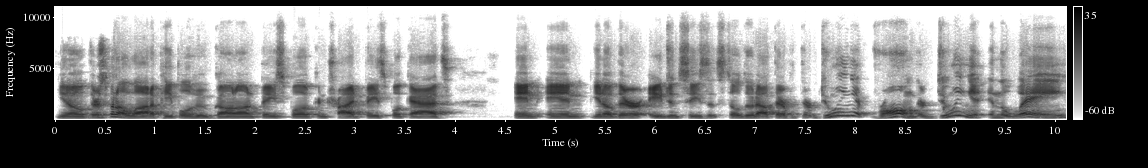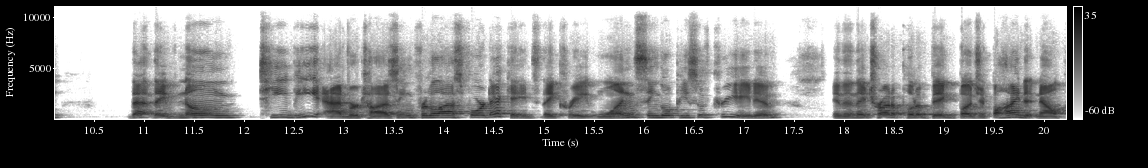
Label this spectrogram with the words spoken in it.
you know, there's been a lot of people who've gone on Facebook and tried Facebook ads and and you know there are agencies that still do it out there but they're doing it wrong they're doing it in the way that they've known tv advertising for the last four decades they create one single piece of creative and then they try to put a big budget behind it now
